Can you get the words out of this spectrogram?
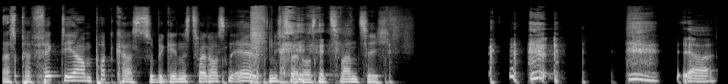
das perfekte Jahr, um Podcast zu beginnen, ist 2011, nicht 2020. ja.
